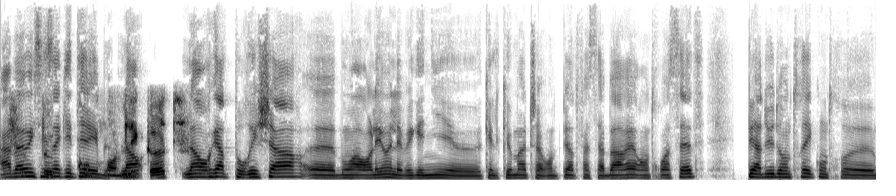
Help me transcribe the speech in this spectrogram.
Ah bah oui, c'est ça qui est terrible. Là, les cotes. Là, on regarde pour Richard. Euh, bon, à Orléans, il avait gagné euh, quelques matchs avant de perdre face à Barrère en 3-7. Perdu d'entrée contre euh,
